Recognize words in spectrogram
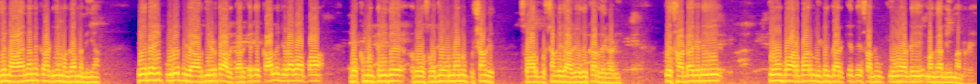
ਜੇ ਨਾ ਇਹਨਾਂ ਨੇ ਸਾਡੀਆਂ ਮੰਗਾਂ ਮੰਨੀਆਂ, ਫਿਰ ਅਸੀਂ ਪੂਰੇ ਪੰਜਾਬ ਦੀ ਹੜਤਾਲ ਕਰਕੇ ਤੇ ਕੱਲ ਜਿਹੜਾ ਵਾ ਆਪਾਂ ਮੁੱਖ ਮੰਤਰੀ ਦੇ ਰੋਸ ਵਜੋਂ ਉਹਨਾਂ ਨੂੰ ਪੁੱਛਾਂਗੇ, ਸਵਾਲ ਪੁੱਛਾਂਗੇ ਜਾ ਕੇ ਉਹਦੇ ਘਰ ਦੇ ਗਾੜੀ ਕਿ ਸਾਡਾ ਜਿਹੜੇ ਕਿਉਂ ਬਾਰ-ਬਾਰ ਮੀਟਿੰਗ ਕਰਕੇ ਤੇ ਸਾਨੂੰ ਕਿਉਂ ਸਾਡੀ ਮੰਗਾਂ ਨਹੀਂ ਮੰਨ ਰਹੇ।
